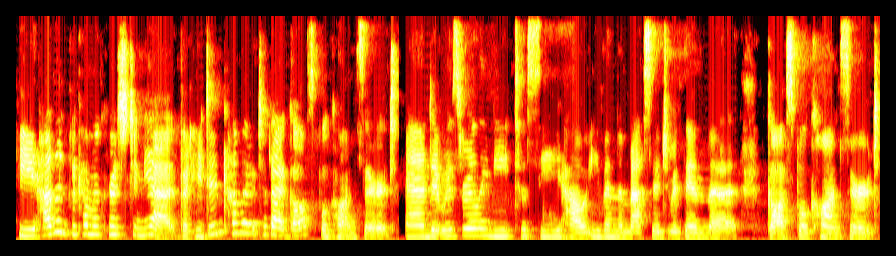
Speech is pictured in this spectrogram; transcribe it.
he hasn't become a Christian yet, but he did come out to that gospel concert. And it was really neat to see how even the message within the gospel concert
